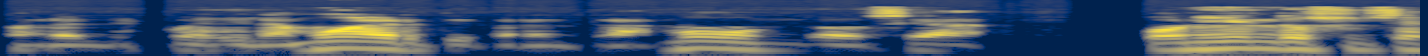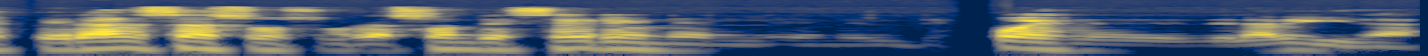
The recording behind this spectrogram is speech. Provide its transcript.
para el después de la muerte, para el trasmundo, o sea, poniendo sus esperanzas o su razón de ser en el, después de, de la vida.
